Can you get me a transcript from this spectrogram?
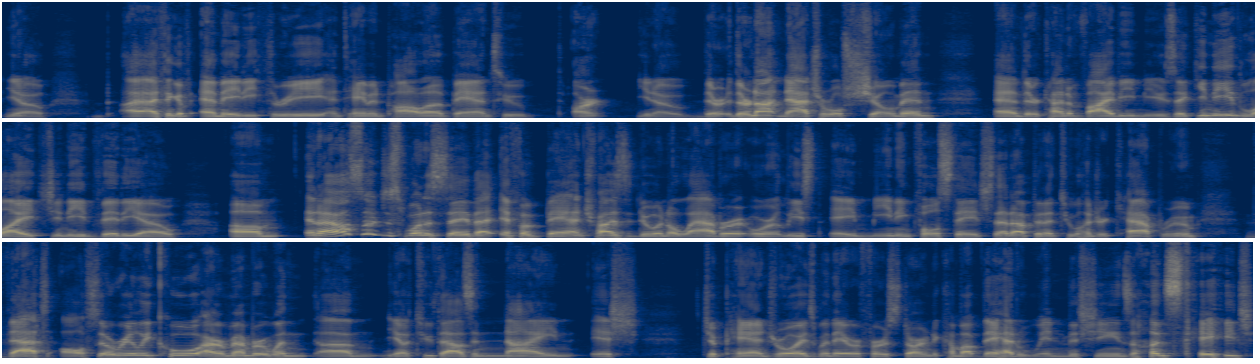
you know, I, I think of M83 and Tame Impala, bands who aren't, you know, they're they're not natural showmen and they're kind of vibey music. You need lights, you need video. Um, and I also just want to say that if a band tries to do an elaborate or at least a meaningful stage setup in a 200 cap room, that's also really cool. I remember when, um, you know, 2009 ish Japandroids when they were first starting to come up. They had wind machines on stage,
